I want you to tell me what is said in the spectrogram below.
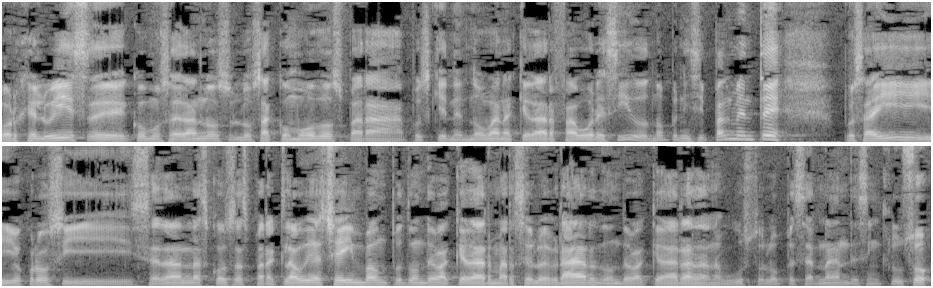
Jorge Luis, eh, cómo se dan los, los acomodos para pues quienes no van a quedar favorecidos, ¿no? Principalmente, pues ahí yo creo si se dan las cosas para Claudia Sheinbaum, pues dónde va a quedar Marcelo Ebrard, dónde va a quedar Adán Augusto López Hernández, incluso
